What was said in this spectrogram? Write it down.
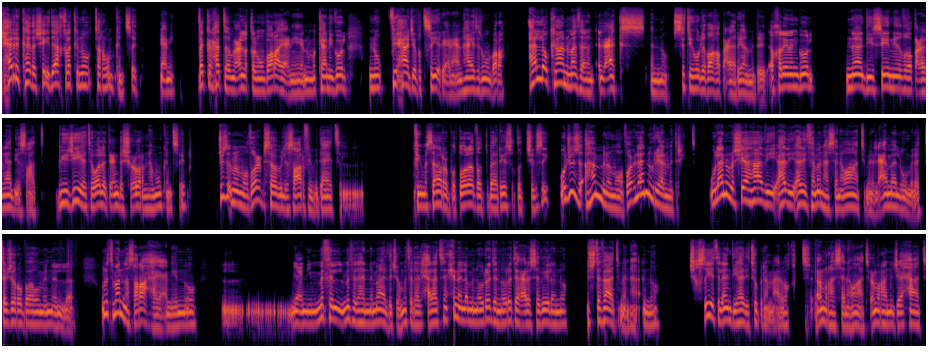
يحرك هذا الشيء داخلك أنه ترى ممكن تصير. يعني ذكر حتى معلق المباراة يعني لما كان يقول أنه في حاجة بتصير يعني عن نهاية المباراة. هل لو كان مثلا العكس أنه السيتي هو اللي ضاغط على ريال مدريد؟ أو خلينا نقول نادي سين يضغط على نادي صاد. بيجي يتولد عنده شعور أنها ممكن تصير؟ جزء من الموضوع بسبب اللي صار في بداية ال... في مسار البطولة ضد باريس وضد تشيلسي وجزء أهم من الموضوع لأنه ريال مدريد. ولأنه الأشياء هذه هذه هذه ثمنها سنوات من العمل ومن التجربة ومن ال... ونتمنى صراحة يعني إنه يعني مثل مثل هالنماذج ومثل هالحالات إحنا لما نوردها نوردها على سبيل إنه يستفاد منها إنه شخصية الأندية هذه تبنى مع الوقت عمرها سنوات عمرها نجاحات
